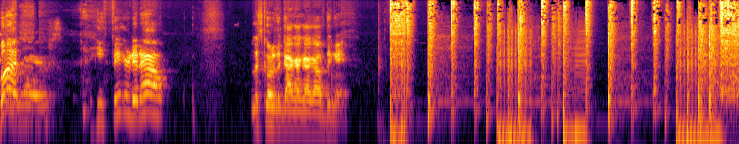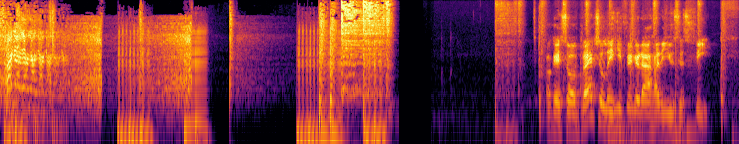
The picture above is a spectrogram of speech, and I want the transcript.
but- nerves. He figured it out. Let's go to the gaga gaga of the game. Okay, so eventually he figured out how to use his feet.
